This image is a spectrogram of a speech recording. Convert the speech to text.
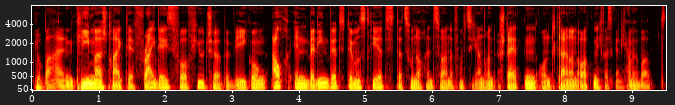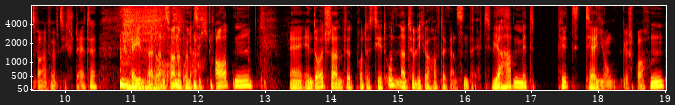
globalen Klimastreik der Fridays for Future Bewegung. Auch in Berlin wird demonstriert, dazu noch in 250 anderen Städten und kleineren Orten. Ich weiß gar nicht, haben wir überhaupt 250 Städte? Ja, jedenfalls an 250 Orten. Äh, in Deutschland wird protestiert und natürlich auch auf der ganzen Welt. Wir haben mit Pitt Terjung gesprochen.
